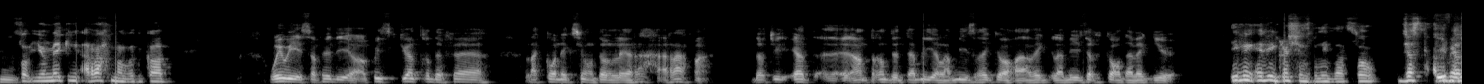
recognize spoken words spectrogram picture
Hmm. So you're making a rahma with God. Oui, oui, ça veut dire, puisque tu es en train de faire la connexion dans le rah- rahma, donc tu es euh, en train d'établir la miséricorde avec, la miséricorde avec Dieu? Even even Christians believe that. So just Even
